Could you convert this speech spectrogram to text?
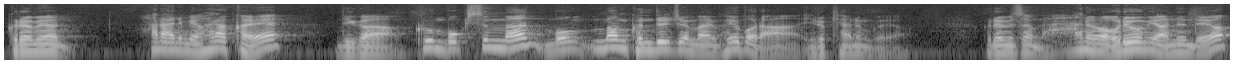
그러면 하나님의 허락하에 네가 그 목숨만 몸만 건들지 말고 해보라 이렇게 하는 거예요. 그러면서 많은 어려움이 왔는데요.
